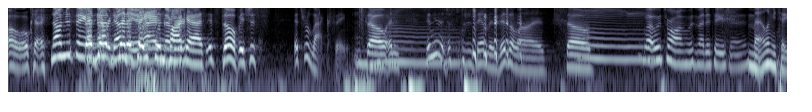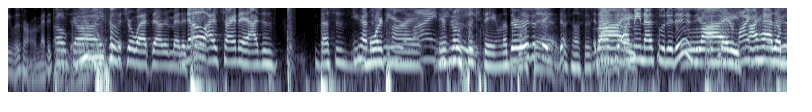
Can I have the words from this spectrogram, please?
Oh, okay. No, I'm just saying. that I've never does done it. I've meditation never- podcast. It's dope. It's just it's relaxing. So and mm. didn't even just this damn Invisalign. So What, what's wrong with meditation? Man, let me tell you what's wrong with meditation. Oh, God. you need to sit your ass down and meditate. No, I've tried it. I just that's just You have to more clear your time. mind. There's You no such thing. That's There is a bullshit. thing. There's no such thing. I mean, that's what it is. You have to clear your Lies. mind. I You had a can't that.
